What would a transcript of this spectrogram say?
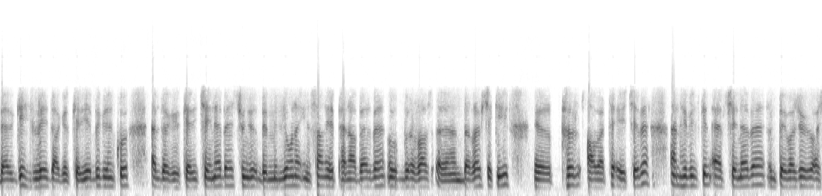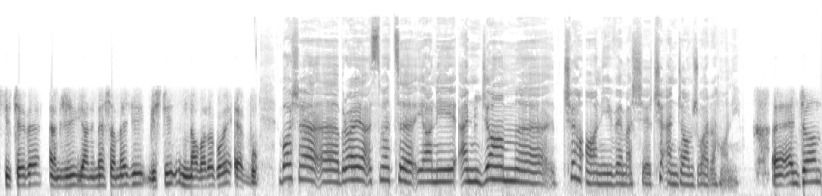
برگه و داگرکریه بگیرن که اف داگرکری چینه به چون به میلیون انسان پنابر به به روش کی پر آورته ایچه به ام هیویز کن اف چینه به به واجه آشتی چه به ام جی یعنی مثلا مجی گشتی نوارا گوه اف بو باشه برای اسمت یعنی انجام چه آنی و مشه چه انجام جوار رهانی؟ انجام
